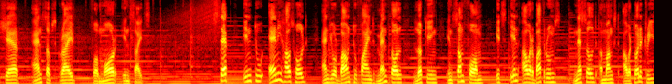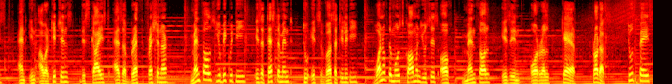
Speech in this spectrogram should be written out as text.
share, and subscribe for more insights. Step into any household and you're bound to find menthol lurking in some form. It's in our bathrooms, nestled amongst our toiletries, and in our kitchens, disguised as a breath freshener. Menthol's ubiquity is a testament to its versatility. One of the most common uses of menthol is in oral care products. Toothpaste,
